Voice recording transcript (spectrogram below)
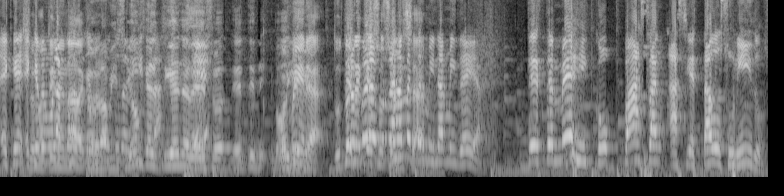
es que, es que no tiene nada que ver. La visión que él tiene de ¿Eh? eso. Pues mira, tú tienes que socializar. Déjame terminar mi idea. Desde México pasan hacia Estados Unidos.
